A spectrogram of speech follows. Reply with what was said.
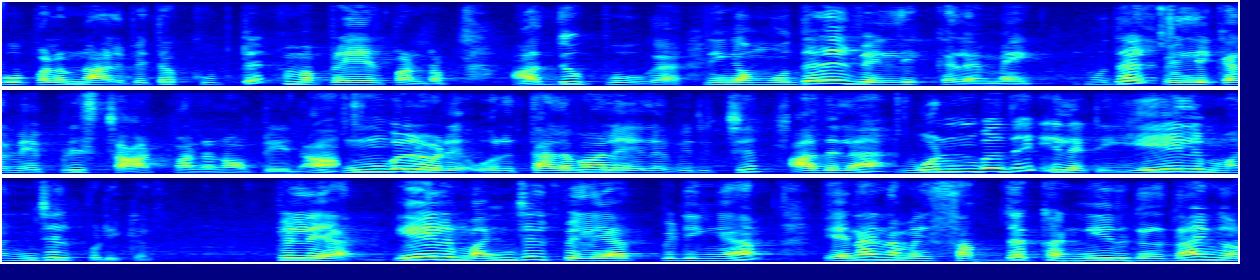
பூப்பழம் நாலு பேர்த்த கூப்பிட்டு நம்ம ப்ரேயர் பண்ணுறோம் அது போக நீங்கள் முதல் வெள்ளிக்கிழமை முதல் வெள்ளிக்கிழமை எப்படி ஸ்டார்ட் பண்ணணும் அப்படின்னா உங்களுடைய ஒரு தலவாழை இலை விரித்து அதில் ஒன்பது இல்லாட்டி ஏழு மஞ்சள் பிடிக்கணும். பிள்ளையார் ஏழு மஞ்சள் பிள்ளையார் பிடிங்க. ஏன்னா நம்ம சப்த கண்ணீர்கள் தான் இங்கே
